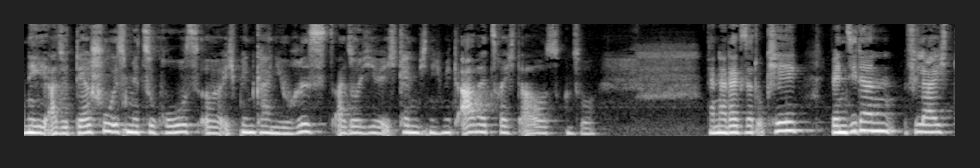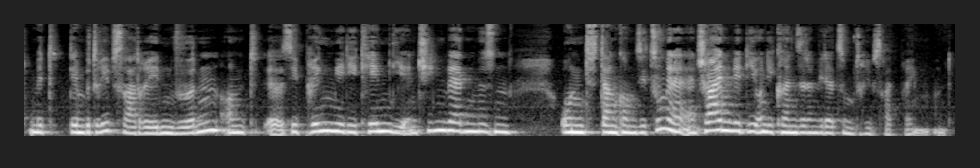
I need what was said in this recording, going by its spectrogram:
nee, also der Schuh ist mir zu groß, äh, ich bin kein Jurist, also hier, ich kenne mich nicht mit Arbeitsrecht aus und so. Dann hat er gesagt, okay, wenn Sie dann vielleicht mit dem Betriebsrat reden würden und äh, Sie bringen mir die Themen, die entschieden werden müssen und dann kommen Sie zu mir, dann entscheiden wir die und die können Sie dann wieder zum Betriebsrat bringen. Und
